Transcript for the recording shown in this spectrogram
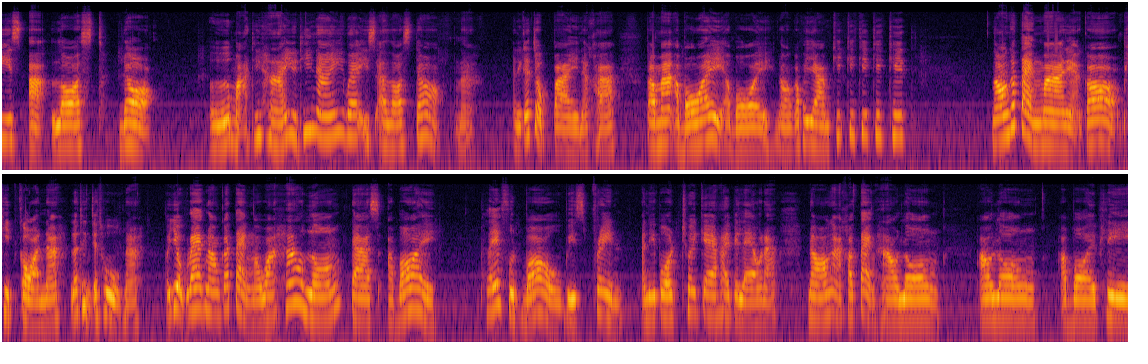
is a lost dog เออ หมาที่หายอยู่ที่ไหน where is a lost dog นะ อันนี้ก็จบไปนะคะ ต่อมา a boy a boy น้องก็พยายามคิดคิดคิดคิดคิดน้องก็แต่งมาเนี่ยก็ผิดก่อนนะ แล้วถึงจะถูกนะ ประโยคแรกน้องก็แต่งมาว่า how long does a boy play football with friend อันนี้โป๊ช่วยแก้ให้ไปแล้วนะ น้องอะเขาแต่ง how long how long a boy play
